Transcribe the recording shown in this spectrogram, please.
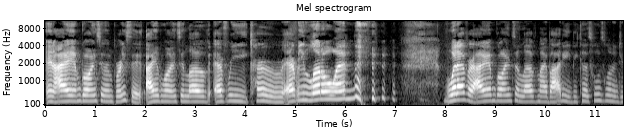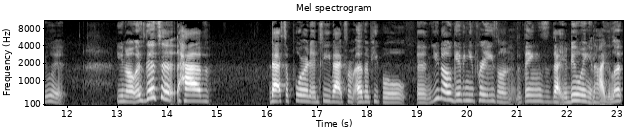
And I am going to embrace it. I am going to love every curve, every little one. whatever. I am going to love my body because who's going to do it? You know, it's good to have that support and feedback from other people and, you know, giving you praise on the things that you're doing and how you look.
